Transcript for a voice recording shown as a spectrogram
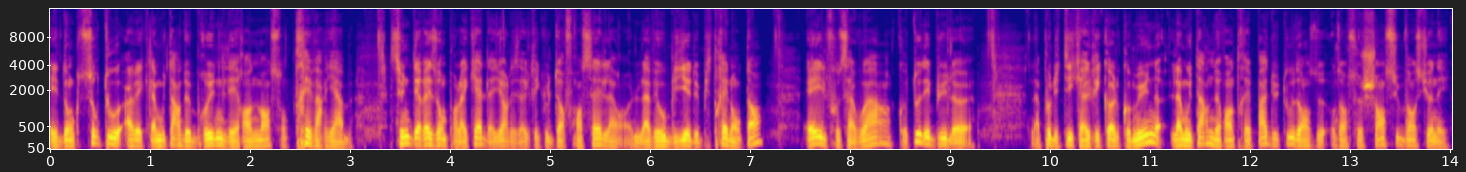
Et donc, surtout avec la moutarde brune, les rendements sont très variables. C'est une des raisons pour laquelle, d'ailleurs, les agriculteurs français l'a- l'avaient oublié depuis très longtemps. Et il faut savoir qu'au tout début de la politique agricole commune, la moutarde ne rentrait pas du tout dans ce, dans ce champ subventionné.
